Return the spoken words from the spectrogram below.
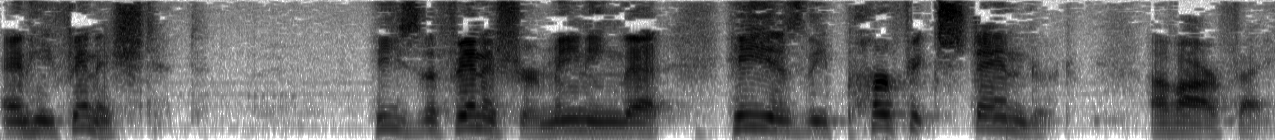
And he finished it. He's the finisher, meaning that he is the perfect standard of our faith.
